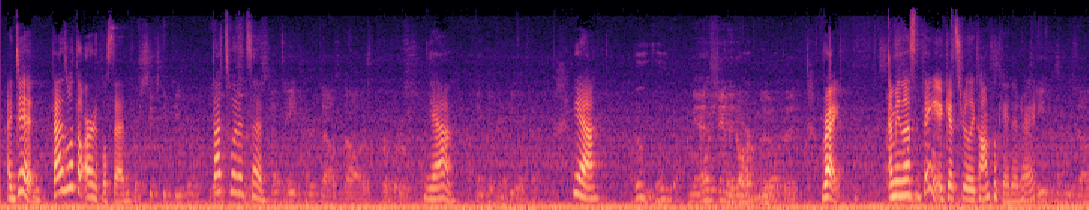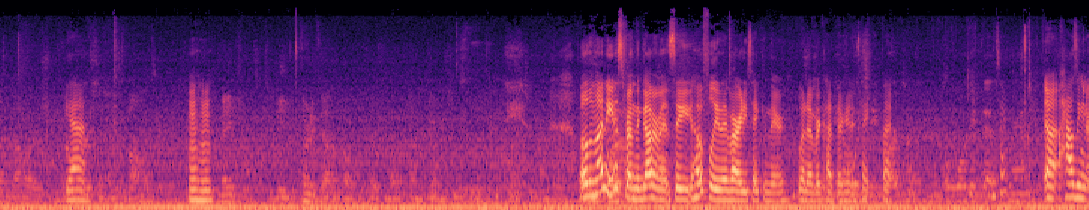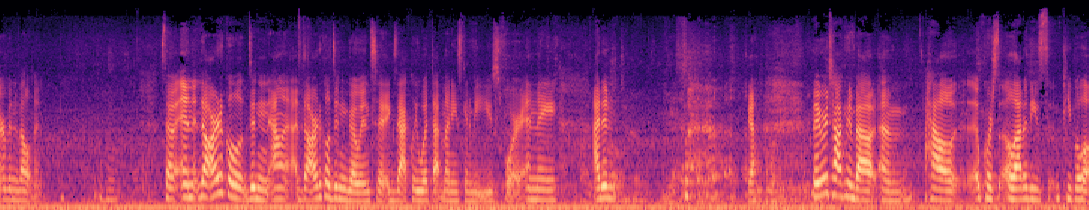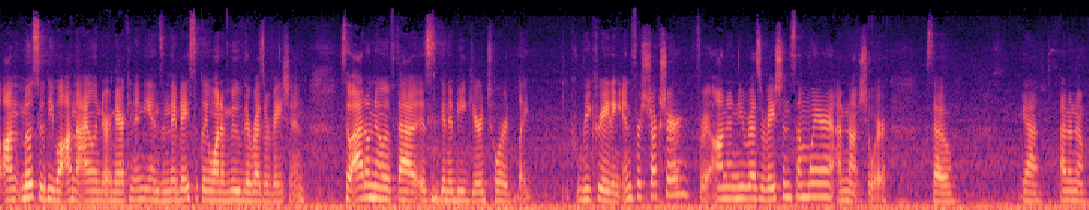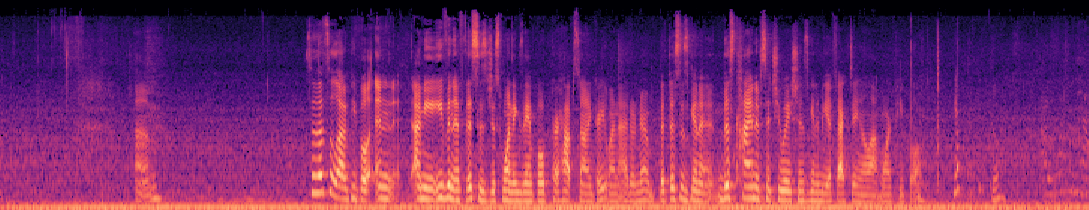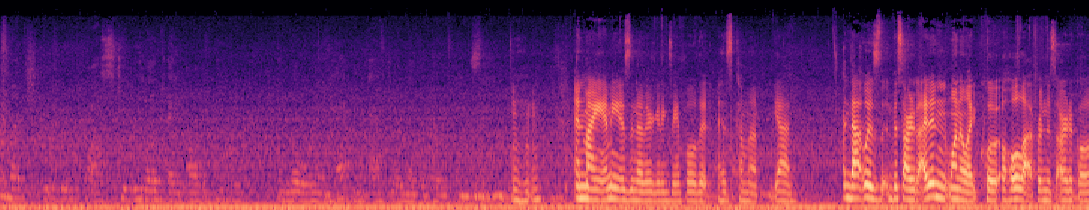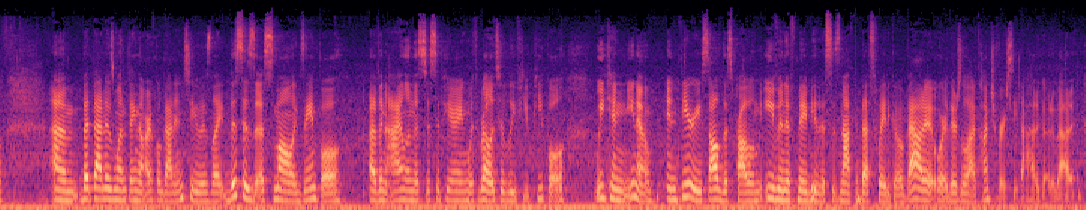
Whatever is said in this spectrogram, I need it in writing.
I did. That's what the article said. For 60 people? That's what it said. That's $800,000 per person. Yeah. I think they're going to be okay. Yeah. Who, who? I mean, I understand they don't move, but Right. I mean, that's the thing. It gets really complicated, right? $800,000 per Yeah. person and it's voluntary. Mm-hmm. make it to be thirty thousand dollars per person by the time the government sees Well, the money is from the government, so you, hopefully they've already taken their whatever cut they're going to take. But sorry? uh, housing and urban development. Mm-hmm. So, and the article didn't Alan, the article didn't go into exactly what that money is going to be used for, and they, I didn't. yeah, they were talking about um, how, of course, a lot of these people on most of the people on the island are American Indians, and they basically want to move their reservation. So I don't know if that is going to be geared toward like recreating infrastructure for on a new reservation somewhere. I'm not sure. So, yeah, I don't know. Um, so that's a lot of people, and I mean, even if this is just one example, perhaps not a great one, I don't know. But this is gonna, this kind of situation is gonna be affecting a lot more people. Yeah, go. I wonder how much it would cost to relocate all the people in lower Manhattan after another hurricane season. hmm And Miami is another good example that has come up. Yeah, and that was this article. I didn't want to like quote a whole lot from this article, um, but that is one thing the article got into. Is like this is a small example of an island that's disappearing with relatively few people, we can, you know, in theory, solve this problem, even if maybe this is not the best way to go about it, or there's a lot of controversy about how to go about it.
